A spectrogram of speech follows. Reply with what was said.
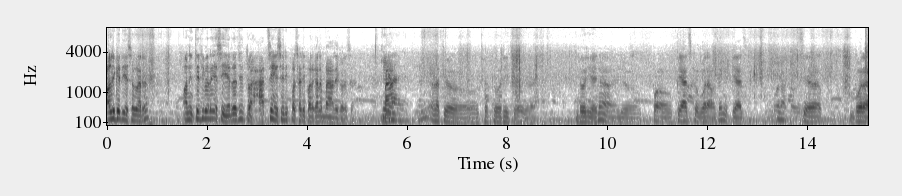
अलिकति यसो गरेर अनि त्यति बेला यसो हेर्दा चाहिँ त्यो हात चाहिँ यसरी पछाडि फर्काएर बाँधेको रहेछ बाँध? एउटा त्यो त्यो डोरी थियो एउटा डोरी होइन यो प्याजको बोरा हुन्छ नि प्याज बोरा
